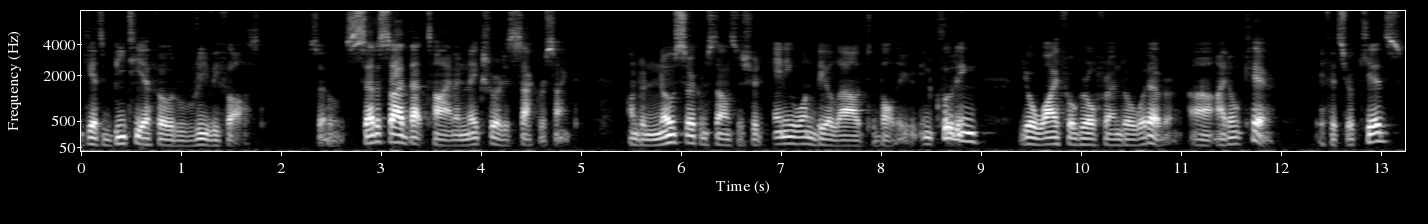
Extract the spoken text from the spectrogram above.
gets BTFO'd really fast. So set aside that time and make sure it is sacrosanct. Under no circumstances should anyone be allowed to bother you, including your wife or girlfriend or whatever. Uh, I don't care. If it's your kids,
